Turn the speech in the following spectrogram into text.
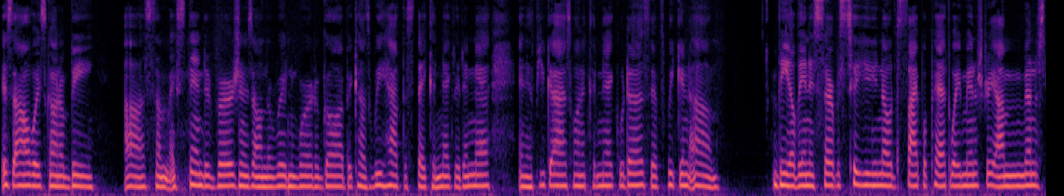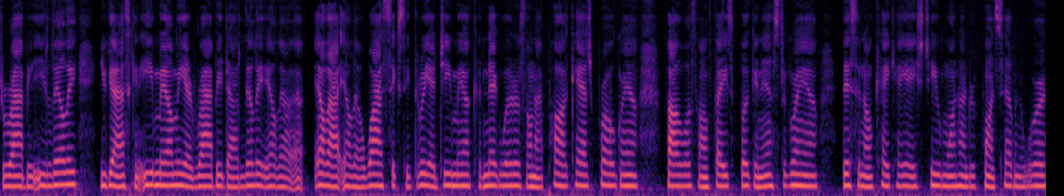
it's always going to be uh, some extended versions on the written word of God because we have to stay connected in that. And if you guys want to connect with us, if we can um, be of any service to you, you know, Disciple Pathway Ministry, I'm Minister Robbie E. Lilly. You guys can email me at robbie.lilly, L-I-L-L-Y 63 at Gmail. Connect with us on our podcast program. Follow us on Facebook and Instagram. Listen on KKHT 100.7 The Word.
